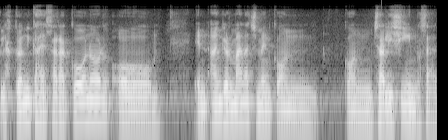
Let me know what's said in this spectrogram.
las, crónicas de Sarah Connor o en Anger Management con, con Charlie Sheen. O sea,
